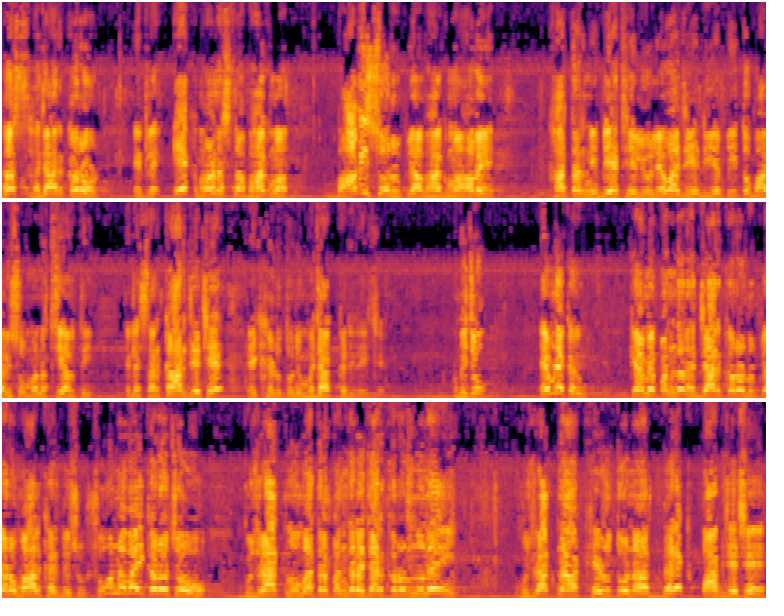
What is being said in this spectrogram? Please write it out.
દસ હજાર કરોડ, એટલે એક માણસના ભાગમાં બાવીસો રૂપિયા ભાગમાં આવે, ખાતરની બે થેલીઓ લેવા જઈએ ડીએપી, તો બાવીસોમાં નથી આવતી. એટલે સરકાર જે છે, એ ખેડૂતોની મજાક કરી રહી છે. બીજું, એમણે કહ્યું કે અમે પંદર હજાર કરોડ રૂપિયાનો માલ ખરીદીશું. શું નવાઈ કરો છો? ગુજરાતનું માત્ર પંદર હજાર કરોડનું નહીં ગુજરાતના ખેડૂતોના દરેક પાક જે છે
